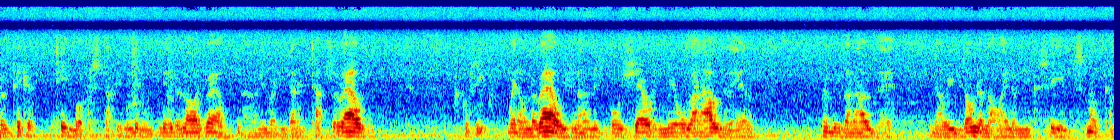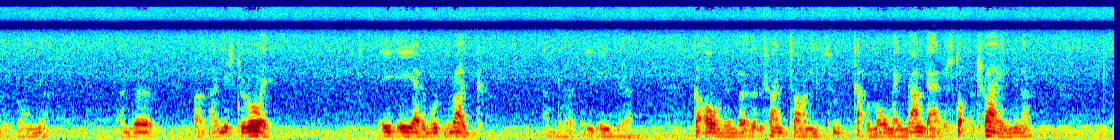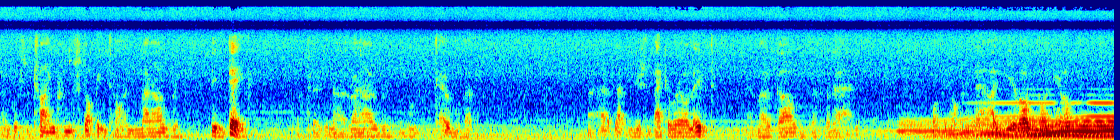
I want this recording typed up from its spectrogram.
go and pick a tin bottle stuck in the middle near the live rails, you know, and he went and done it, touched the rails. And of course, he went on the rails, you know, and this boy shouted, and we all ran over there. And when we ran over there, you know, he was on the line, and you could see him smoke coming from him, you know. And uh, but Mr. Roy, he, he had a wooden rake, and uh, he, he uh, got hold of him, but at the same time, some couple more men ran down to stop the train, you know. And of course, the train couldn't stop in time and ran over him. He was dead, but, uh, you know, ran over him. It was terrible, that was. Uh, that was just the back of where I lived. No gardens, that's what that happened. What, you know, about eight year old, nine year old.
